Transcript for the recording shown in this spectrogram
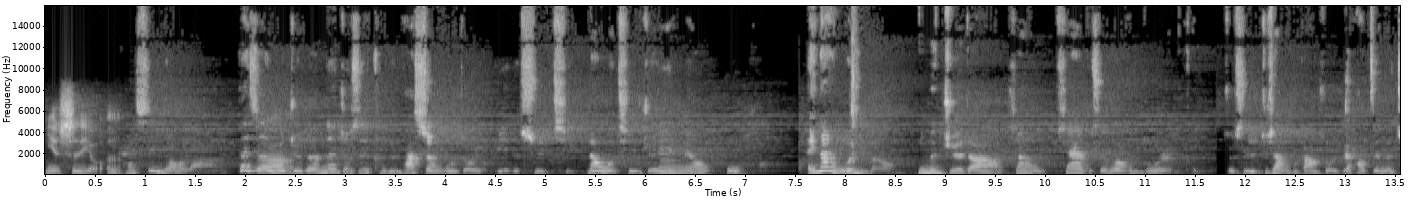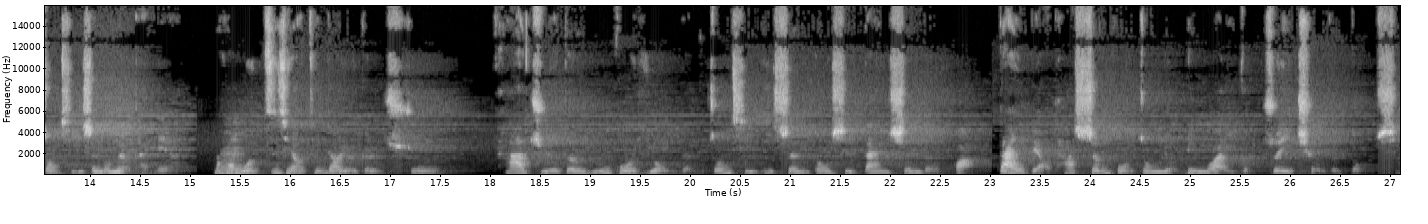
也是有啊，还是有啦。但是我觉得那就是可能他生活中有别的事情。啊、那我其实觉得也没有不好。哎、嗯欸，那我问你们哦，你们觉得啊，像现在不是会有很多人，可能就是就像我们刚刚说的，觉得他真的终其一生都没有谈恋爱。然后我之前有听到有一个人说，他觉得如果有人终其一生都是单身的话。代表他生活中有另外一个追求的东西，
